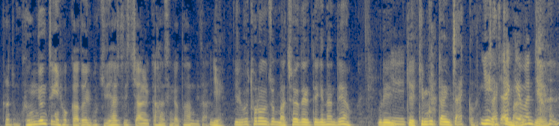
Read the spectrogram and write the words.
그런 좀 긍정적인 효과도 일부 기대할 수 있지 않을까 하는 생각도 합니다. 예, 일부 토론은 좀 맞춰야 될 때긴 한데요. 우리 예. 김 국장님 짧게 예, 짧게만. 짧게만. 예.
